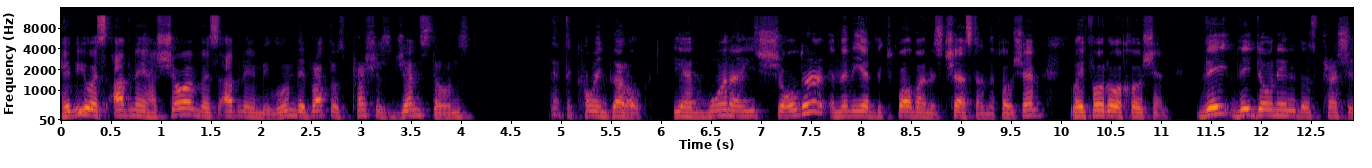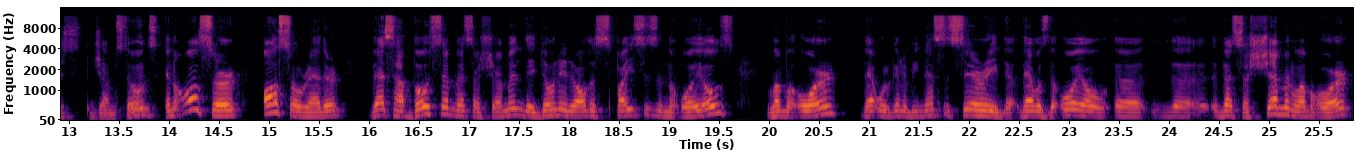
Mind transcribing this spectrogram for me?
Heviu as Avnei Hashoam ves Avnei Milum. They brought those precious gemstones at the Kohen Gadol. He had one on each shoulder, and then he had the twelve on his chest on the Choshen. Leifodo Choshen. They they donated those precious gemstones, and also also rather ves Habosam ves Hashemen. They donated all the spices and the oils. Lamaor that were going to be necessary. That, that was the oil, uh, the ves Hashemen Lamaor,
